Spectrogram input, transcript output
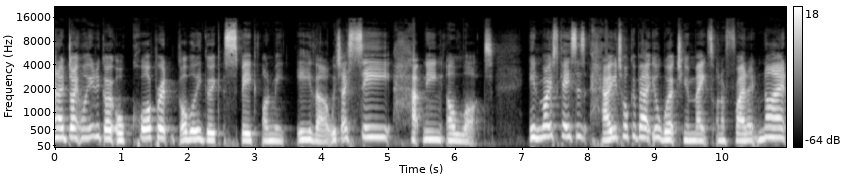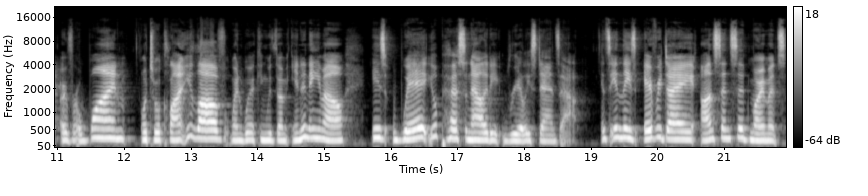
And I don't want you to go all corporate gobbledygook speak on me either, which I see happening a lot. In most cases, how you talk about your work to your mates on a Friday night over a wine or to a client you love when working with them in an email is where your personality really stands out. It's in these everyday, uncensored moments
